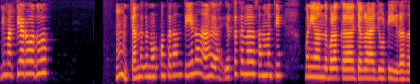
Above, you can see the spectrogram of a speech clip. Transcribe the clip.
ನಿಮ್ಮ ಅತ್ತಿಯಾರು ಅದು? ಹ್ಮ್, ಚಂದಾಗ ನೋಡ್ಕೊಂತಾರ ಅಂತ ಏನು ಇರ್ತತಲ್ಲ ಸಂಬಂಧಿ. ಮನೆಯೊಂದು ಬಳಕ ಜಗಳ ಜೋಟಿ ಇರದ.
